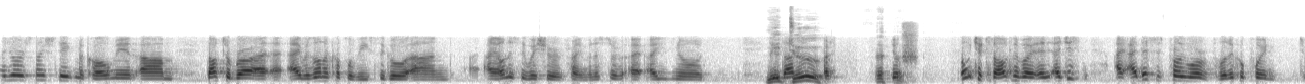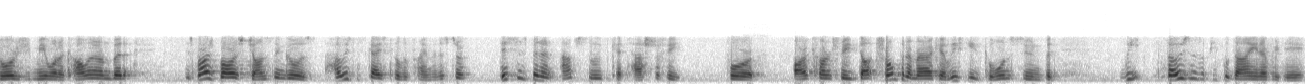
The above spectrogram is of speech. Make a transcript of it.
Hi, George. Thanks for taking the call, mate. Um, Dr. Brar, I, I, was on a couple of weeks ago, and I honestly wish you were Prime Minister. I, I you know. Me too. you know, what you're talking about, I just, I, I, this is probably more of a political point, George, you may want to comment on, but as far as Boris Johnson goes, how is this guy still the Prime Minister? This has been an absolute catastrophe for our country. Trump in America, at least he's going soon, but we thousands of people dying every day.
